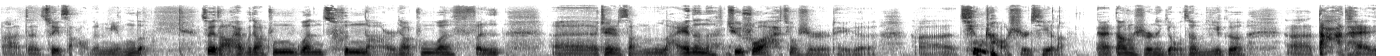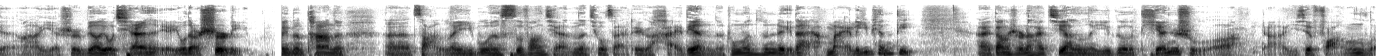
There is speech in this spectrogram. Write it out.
啊的最早的名字，最早还不叫中关村呐，而叫中关坟。呃，这是怎么来的呢？据说啊，就是这个呃清朝时期了。哎，当时呢有这么一个，呃，大太监啊，也是比较有钱，也有点势力。所以呢，他呢，呃，攒了一部分私房钱呢，就在这个海淀的中关村这一带啊，买了一片地。哎，当时呢还建了一个田舍。啊，一些房子，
